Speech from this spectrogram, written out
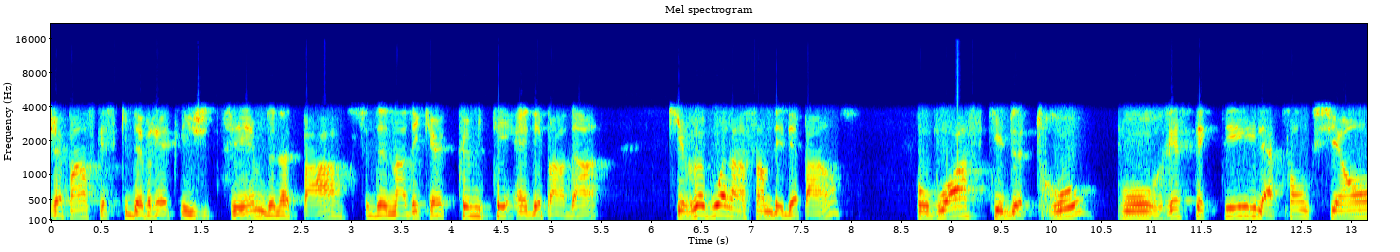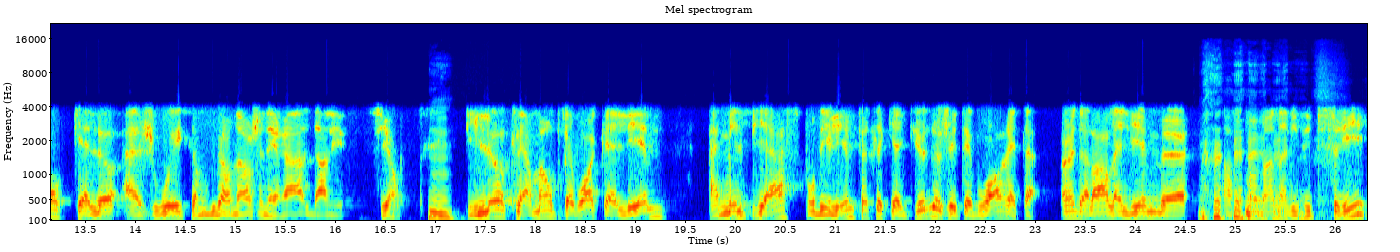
je pense que ce qui devrait être légitime de notre part, c'est de demander qu'il y ait un comité indépendant qui revoie l'ensemble des dépenses pour voir ce qui est de trop pour respecter la fonction qu'elle a à jouer comme gouverneur général dans l'institution. Puis là, clairement, on pourrait voir que la lime, à 1000 pièces pour des limes, faites le calcul, j'ai été voir, est à 1 dollar la lime euh, en ce moment dans les épiceries.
